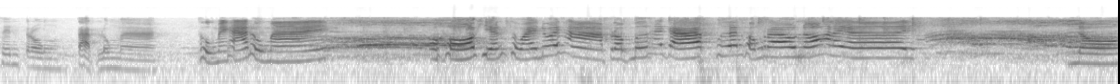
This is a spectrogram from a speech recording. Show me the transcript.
เส้นตรงตัดลงมา ถูกไหมคะ ถูกไหมโอ้โห เขียนสวยด้วยค่ะ ปรบมือให้กับเพื่อนของเราน้องอะไรเอ่ยน้อง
